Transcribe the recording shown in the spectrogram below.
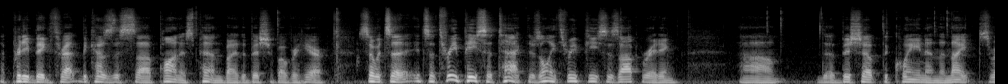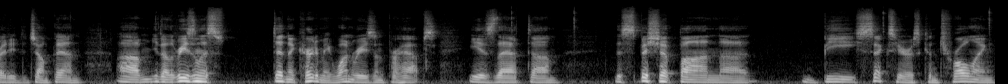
a pretty big threat because this uh, pawn is pinned by the bishop over here. So it's a it's a three-piece attack. There's only three pieces operating. Um, the bishop, the queen, and the knight is ready to jump in. Um, you know, the reason this didn't occur to me, one reason perhaps, is that um, this bishop on uh, b6 here is controlling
